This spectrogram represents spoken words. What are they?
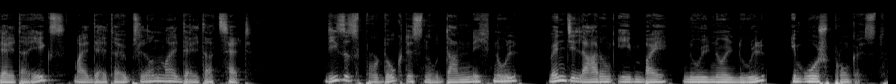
Delta x mal Delta y mal Delta z. Dieses Produkt ist nur dann nicht null, wenn die Ladung eben bei 0, 0, 0 im Ursprung ist.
